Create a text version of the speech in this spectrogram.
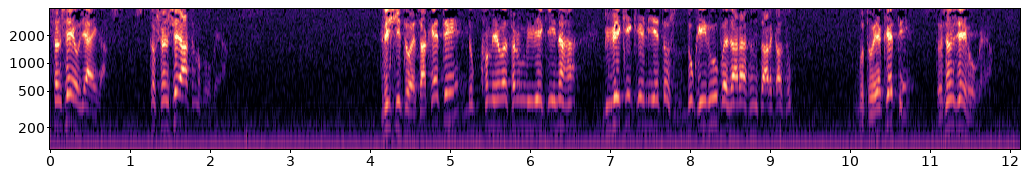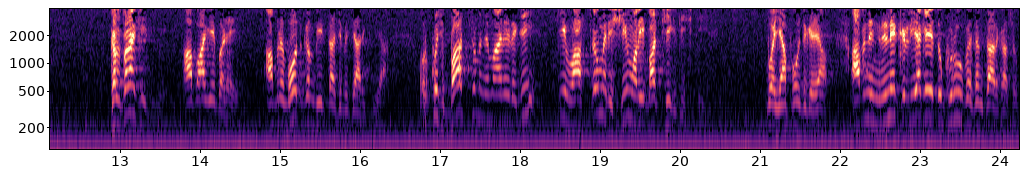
संशय हो जाएगा। तो संशयात्मक हो गया। ऋषि तो ऐसा कहते हैं दुखम एवं सर्व विवेकी न। विवेकी के लिए तो दुख ही रूप है, सारा संसार का सुख। वो तो ये कहते तो संशय हो गया। कल्पना कीजिए, आप आगे बढ़े। आपने बहुत गंभीरता से विचार किया। और कुछ बात समझ में आने लगी कि वास्तव में ऋषियों वाली बात ठीक दिखती है। वो यहाँ पहुँच गया। आपने निर्णय कर लिया कि ये दुख रूप है, संसार का सुख।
